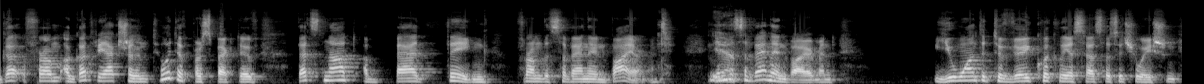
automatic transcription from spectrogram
gut, from a gut reaction intuitive perspective that's not a bad thing from the savannah environment. Yeah. In the savannah environment, you wanted to very quickly assess the situation,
